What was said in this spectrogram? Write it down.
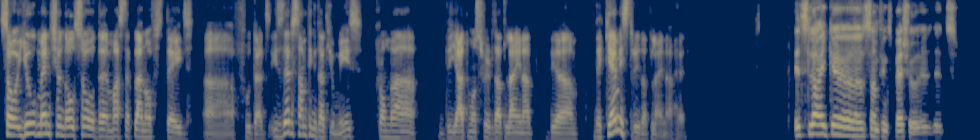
so you mentioned also the Masterplan of stage uh footage is there something that you miss from uh the atmosphere that lineup, the um, the chemistry that lineup had? It's like uh, something special. It's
